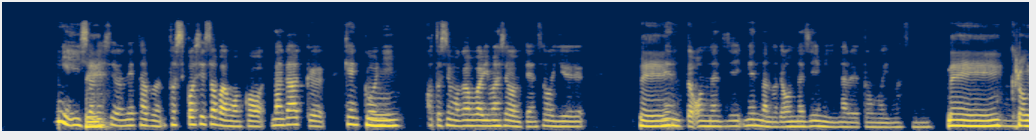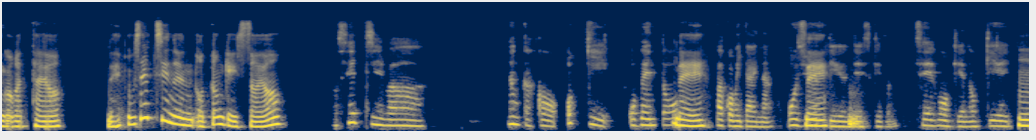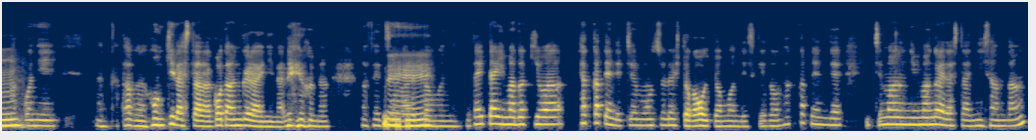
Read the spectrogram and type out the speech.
意味一緒ですよね、多分。年越しそばもこう、長く健康に 음, 今年も頑張りましょうみたいな、そういう 네, 麺と同じ、麺なので同じ意味になると思いますね。 네 음. 그런 것 같아요. 네, 오세치는 어떤 게 있어요? おせちは、なんかこう、大きいお弁当 네, 箱みたいな、お重っていうんですけど、正方形の大きい 음, 箱に、なんか多分本気出したら5段ぐらいになるようなおせちもあると思うんですけど、大体今時は 百貨店で注文する人が多いと思うんですけど、百貨店で1万、2万ぐらい出したら2、3段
